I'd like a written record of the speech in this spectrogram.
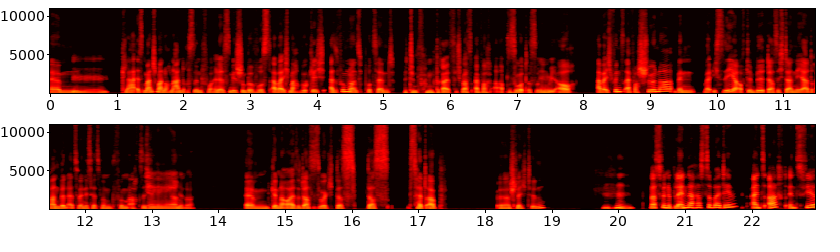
Ähm, Mhm. Klar ist manchmal noch ein anderes sinnvoll, ne? das ist mir schon bewusst, aber ich mache wirklich, also 95 Prozent mit dem 35, was einfach absurd ist irgendwie auch. Aber ich finde es einfach schöner, wenn, weil ich sehe auf dem Bild, dass ich da näher dran bin, als wenn ich es jetzt mit dem 85 Ja, ja, ja. Ähm, genau, also das ist wirklich das, das Setup äh, schlechthin. Mhm. Was für eine Blende hast du bei dem? 1,8, 1,4?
